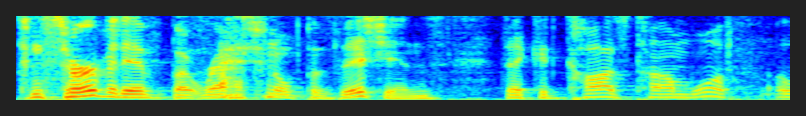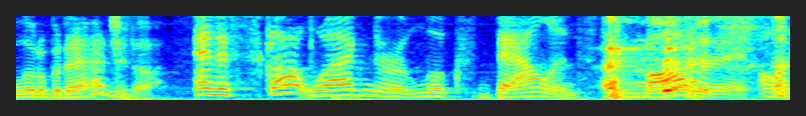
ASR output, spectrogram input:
conservative but rational positions that could cause Tom Wolf a little bit of agita. And if Scott Wagner looks balanced and moderate on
